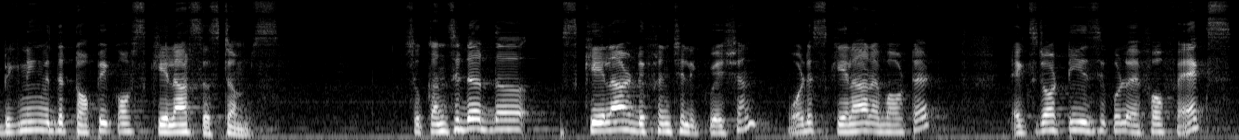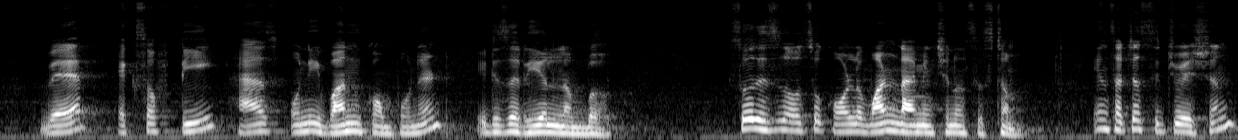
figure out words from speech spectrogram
beginning with the topic of scalar systems. So, consider the scalar differential equation. What is scalar about it? X dot t is equal to f of x where x of t has only one component, it is a real number. So, this is also called a one dimensional system. In such a situation,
